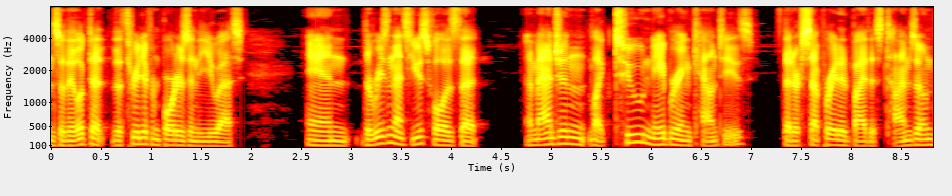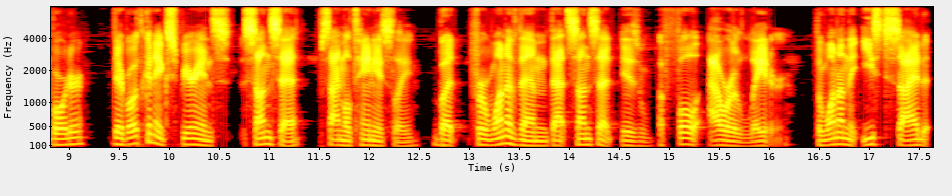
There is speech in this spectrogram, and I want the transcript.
And so they looked at the three different borders in the US. And the reason that's useful is that imagine like two neighboring counties that are separated by this time zone border. They're both going to experience sunset simultaneously, but for one of them, that sunset is a full hour later. The one on the east side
